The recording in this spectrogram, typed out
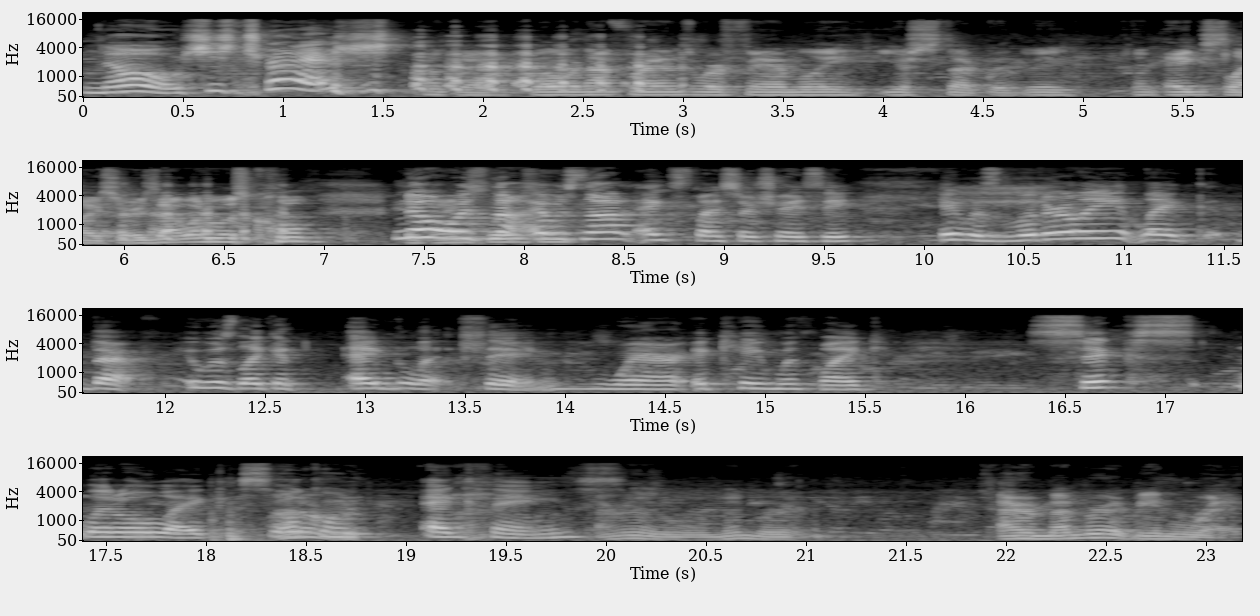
No, she's trash. Okay. Well, we're not friends. We're family. You're stuck with me. An egg slicer. Is that what it was called? no, An it was not. It was not an egg slicer, Tracy. It was literally like that. It was like an egglet thing where it came with like six little like silicone egg things. I really don't remember it. I remember it being red,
